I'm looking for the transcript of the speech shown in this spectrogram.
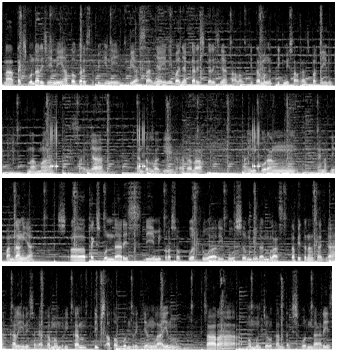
Nah teks bondaris ini atau garis tepi ini biasanya ini banyak garis-garisnya. Kalau kita mengetik misalkan seperti ini. Nama saya enter lagi adalah nah ini kurang enak dipandang ya uh, teks bondaris di Microsoft Word 2019 tapi tenang saja kali ini saya akan memberikan tips ataupun trik yang lain cara memunculkan teks bondaris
